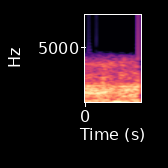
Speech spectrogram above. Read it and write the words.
it.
